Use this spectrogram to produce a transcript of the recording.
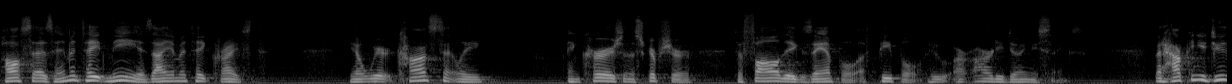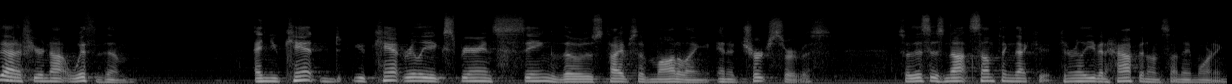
Paul says, Imitate me as I imitate Christ. You know, we're constantly encouraged in the scripture to follow the example of people who are already doing these things. But how can you do that if you're not with them? And you can't, you can't really experience seeing those types of modeling in a church service so this is not something that can really even happen on Sunday morning.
